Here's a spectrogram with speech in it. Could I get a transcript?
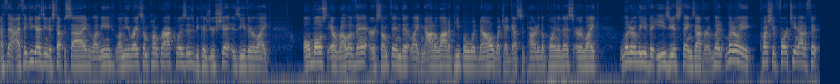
I th I think you guys need to step aside. Let me let me write some punk rock quizzes because your shit is either like almost irrelevant or something that like not a lot of people would know, which I guess is part of the point of this, or like literally the easiest things ever. literally, question 14 out of 15.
